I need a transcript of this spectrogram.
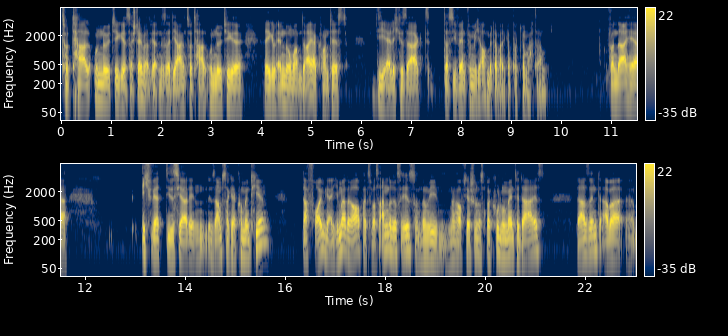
total unnötige, es ist stellenweise, wir hatten seit Jahren total unnötige Regeländerungen beim Dreier-Contest, die ehrlich gesagt das Event für mich auch mittlerweile kaputt gemacht haben. Von daher, ich werde dieses Jahr den, den Samstag ja kommentieren da freue ich mich eigentlich immer drauf, als was anderes ist und irgendwie, man hofft ja schon, dass ein paar coole Momente da ist, da sind, aber äh,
